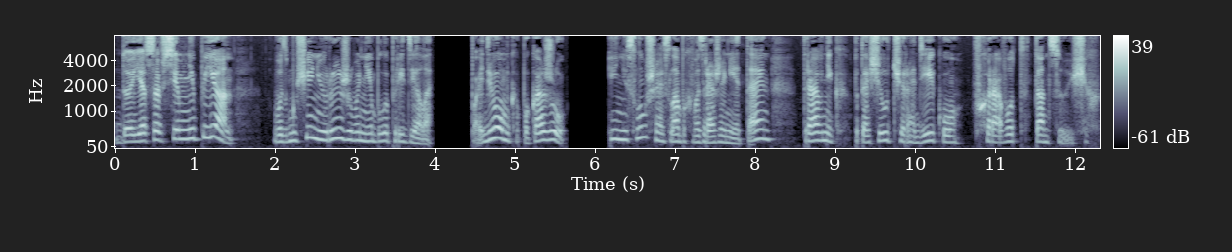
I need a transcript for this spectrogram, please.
«Да я совсем не пьян!» Возмущению Рыжего не было предела. пойдем ка покажу». И, не слушая слабых возражений тайн, травник потащил чародейку в хоровод танцующих.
